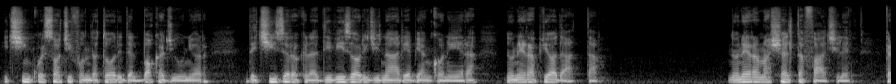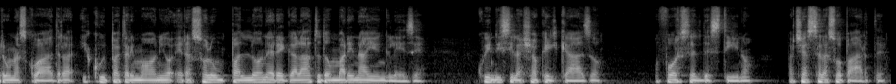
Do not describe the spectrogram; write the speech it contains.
i cinque soci fondatori del Boca Junior decisero che la divisa originaria bianconera non era più adatta Non era una scelta facile per una squadra il cui patrimonio era solo un pallone regalato da un marinaio inglese, quindi si lasciò che il caso, o forse il destino, facesse la sua parte.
